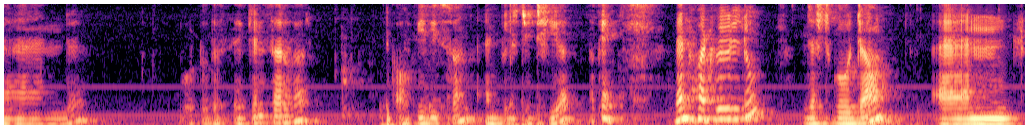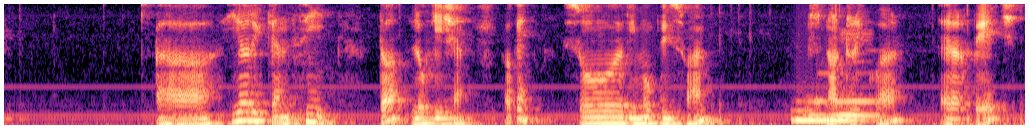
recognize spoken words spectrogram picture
and go to the second server copy this one and paste it here okay. Then what we will do? Just go down and uh, here you can see the location okay. So remove this one. It's not required. Error page.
